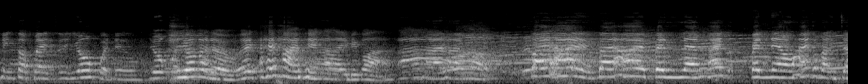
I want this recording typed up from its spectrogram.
เพลงต่อไปจะโยกกว่าเดิมยกไม่ยกกันเดิมเอ้ยให้ทายเพลงอะไรดีกว่าใช่ค่ะ ไปให้ไปให้เป็นแรงให้เป็นแนวให้กำลังใจ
